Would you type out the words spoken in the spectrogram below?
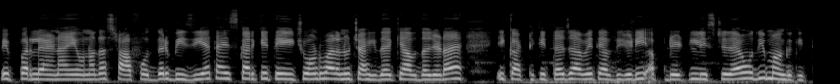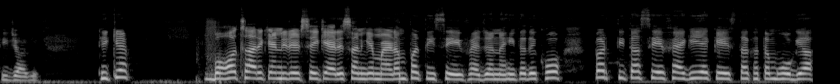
ਪੇਪਰ ਲੈਣਾ ਹੈ, ਉਹਨਾਂ ਦਾ ਸਟਾਫ ਉੱਧਰ ਬਿਜ਼ੀ ਹੈ, ਤਾਂ ਇਸ ਕਰਕੇ 23 ਚੌਂਹਠ ਵਾਲਿਆਂ ਨੂੰ ਚਾਹੀਦਾ ਕਿ ਆਪਦਾ ਜਿਹੜਾ ਹੈ, ਇਕੱਠ ਕੀਤਾ ਜਾਵੇ ਅਤੇ ਆਪਦੀ ਜਿਹੜੀ ਅਪਡੇਟ ਲਿਸਟ ਹੈ, ਉਹਦੀ ਮੰਗ ਕੀਤੀ ਜਾਵੇ। ਠੀਕ ਹੈ? ਬਹੁਤ ਸਾਰੇ ਕੈਂਡੀਡੇਟਸ ਇਹ ਕਹਿ ਰਹੇ ਸਨ ਕਿ ਮੈਡਮ ਭਰਤੀ ਸੇਫ ਹੈ ਜਾਂ ਨਹੀਂ? ਤਾਂ ਦੇਖੋ, ਭਰਤੀ ਤਾਂ ਸੇਫ ਹੈਗੀ ਹੈ ਕੇਸ ਤਾਂ ਖਤਮ ਹੋ ਗਿਆ।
